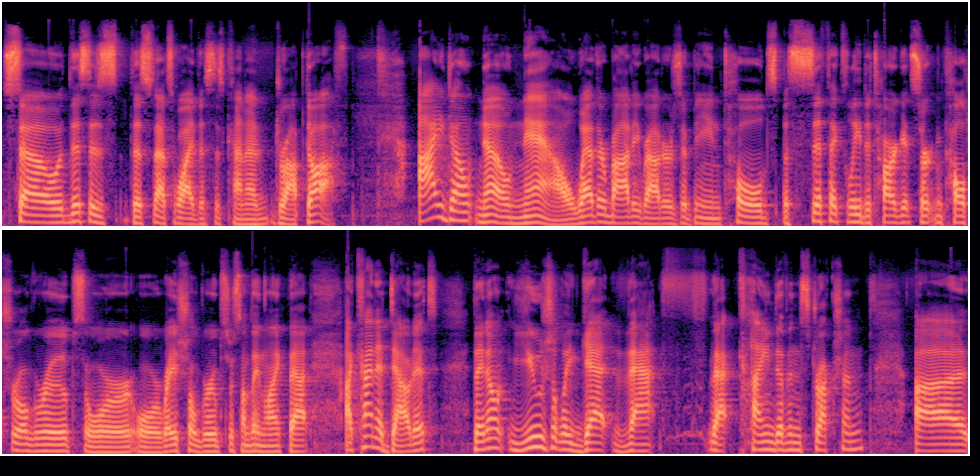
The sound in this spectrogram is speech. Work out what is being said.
So this is this that's why this is kind of dropped off. I don't know now whether body routers are being told specifically to target certain cultural groups or, or racial groups or something like that. I kind of doubt it. They don't usually get that that kind of instruction. Uh,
